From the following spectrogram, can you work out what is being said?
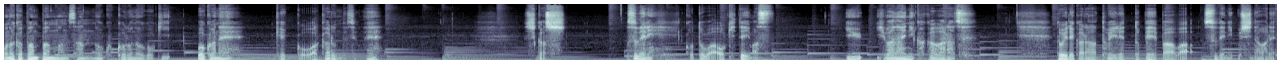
お腹パンパンマンさんの心の動き僕はね結構わかるんですよね。しかしすでにことは起きています。言言わないにかかわらずトイレからトイレットペーパーはすでに失われ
